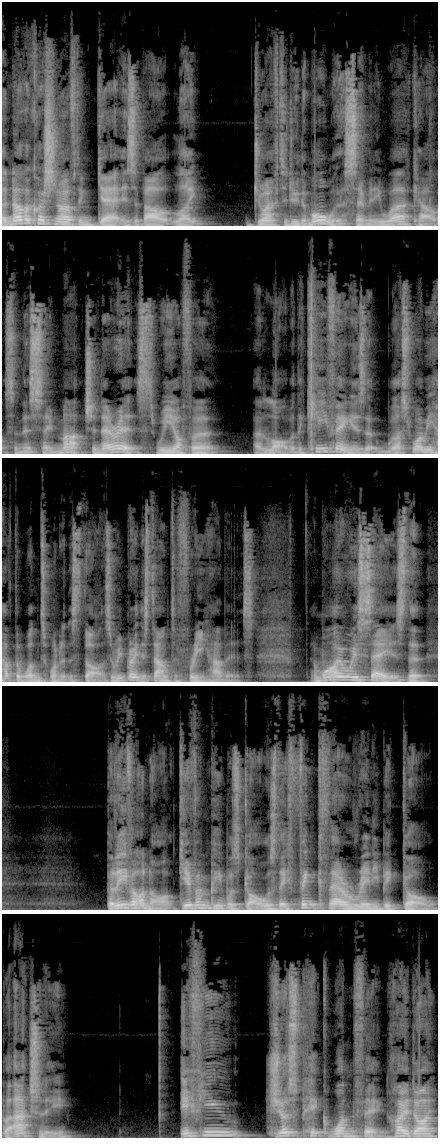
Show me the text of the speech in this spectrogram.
another question I often get is about like, do I have to do them all? There's so many workouts and there's so much. And there is. We offer a lot. But the key thing is that that's why we have the one to one at the start. So we break this down to three habits. And what I always say is that, believe it or not, given people's goals, they think they're a really big goal. But actually, if you just pick one thing, hi Di,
